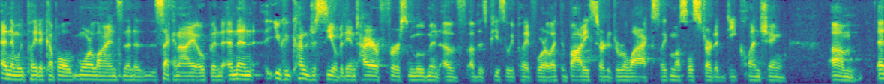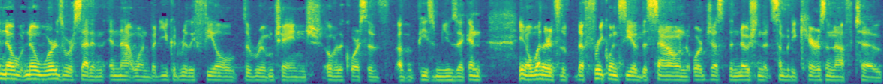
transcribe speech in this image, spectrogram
and then we played a couple more lines and then the second eye opened and then you could kind of just see over the entire first movement of of this piece that we played for like the body started to relax like muscles started declenching um, and no no words were said in, in that one but you could really feel the room change over the course of, of a piece of music and you know whether it's the, the frequency of the sound or just the notion that somebody cares enough to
